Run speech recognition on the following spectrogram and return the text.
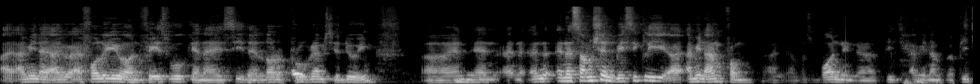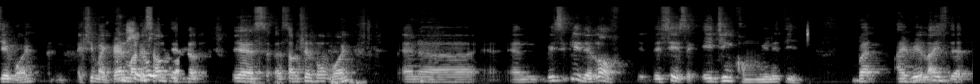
I, I, mean, I, I follow you on Facebook and I see that a lot of programs you're doing. Uh, and, mm-hmm. and, and, and an assumption basically uh, i mean i'm from i, was born in a PJ, i mean i'm a pj boy. Actually my grandmother's house is a, yes assumption homeboy. And uh, and basically there are a lot of they say it's an aging community. But i realized that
